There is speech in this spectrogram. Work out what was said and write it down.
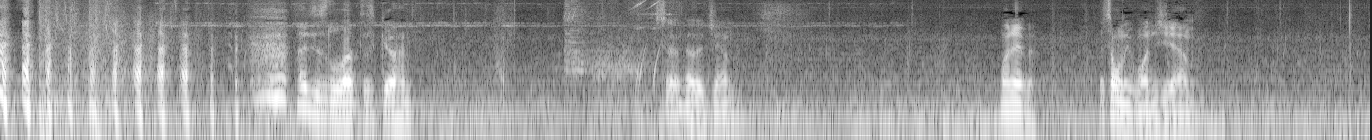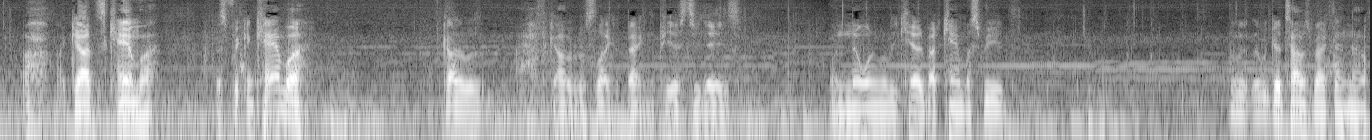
I just love this gun. Is that another gem? Whatever. It's only one gem. Oh my god, this camera. This freaking camera. I forgot it was I forgot what it was like back in the PS2 days. When no one really cared about camera speed. There were- good times back then now.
